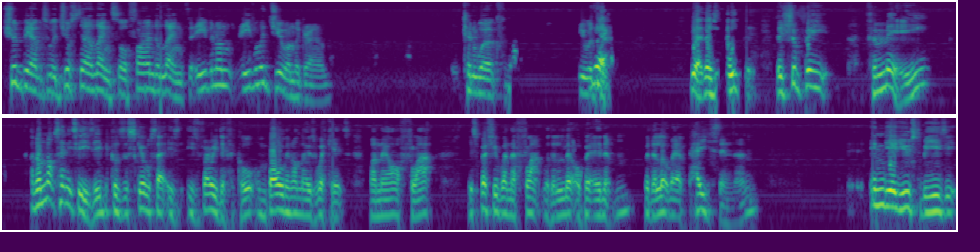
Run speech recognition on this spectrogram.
should be able to adjust their lengths or find a length that even on even with dew on the ground can work for them. You would Yeah. think. Yeah, they, they, they should be, for me, and I'm not saying it's easy because the skill set is, is very difficult. And bowling on those wickets when they are flat, especially when they're flat with a little bit in them, with a little bit of pace in them. India used to be easy.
